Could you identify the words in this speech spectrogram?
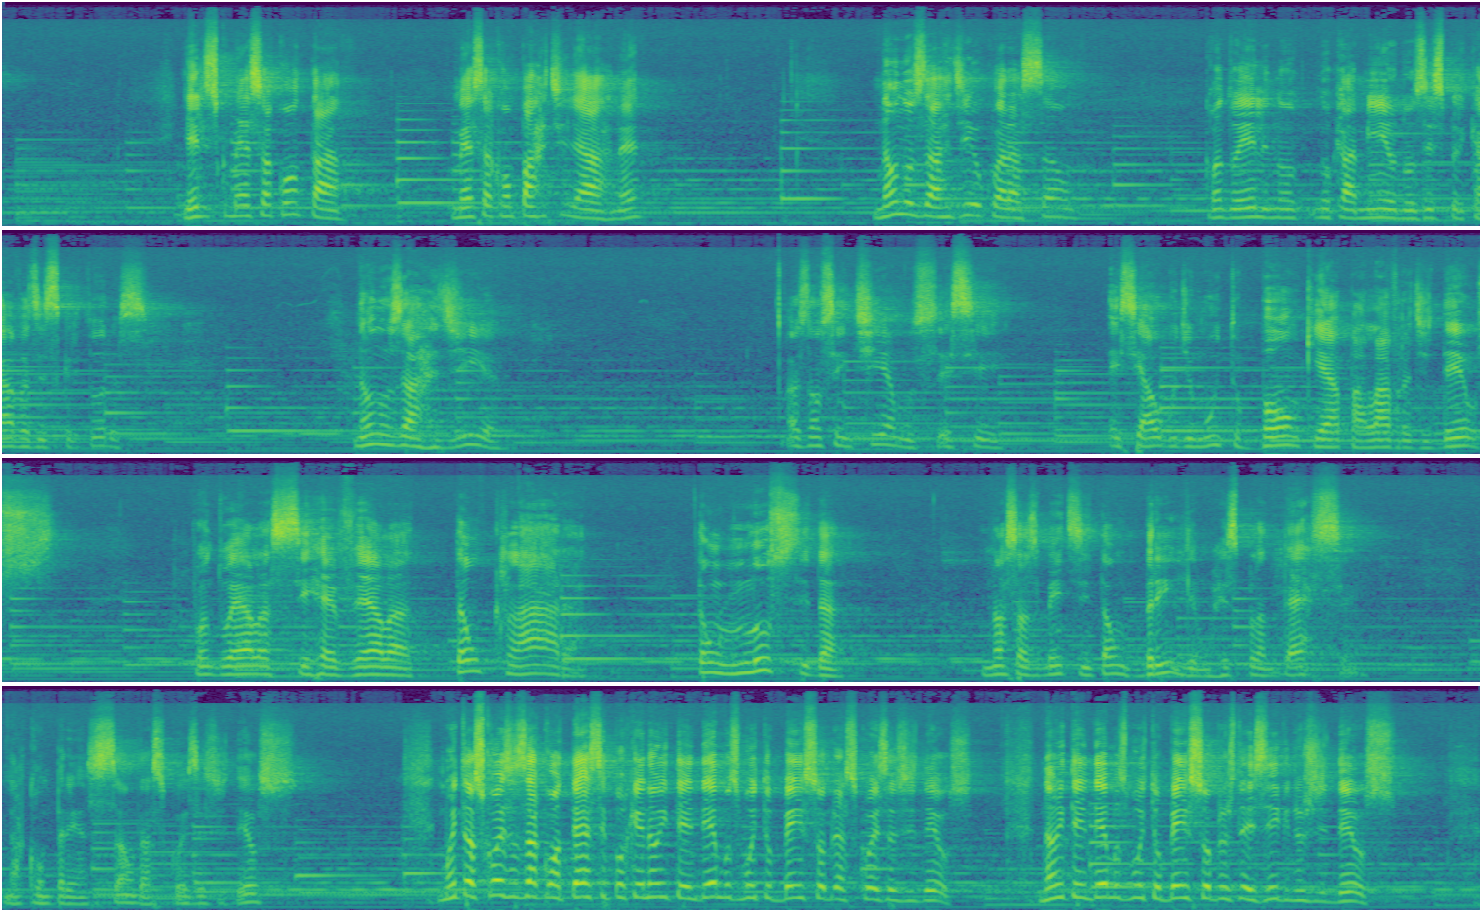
E eles começam a contar, começam a compartilhar, né? Não nos ardia o coração quando ele no, no caminho nos explicava as Escrituras? não nos ardia, nós não sentíamos esse, esse algo de muito bom que é a palavra de Deus, quando ela se revela tão clara, tão lúcida, nossas mentes então brilham, resplandecem na compreensão das coisas de Deus. Muitas coisas acontecem porque não entendemos muito bem sobre as coisas de Deus, não entendemos muito bem sobre os desígnios de Deus.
